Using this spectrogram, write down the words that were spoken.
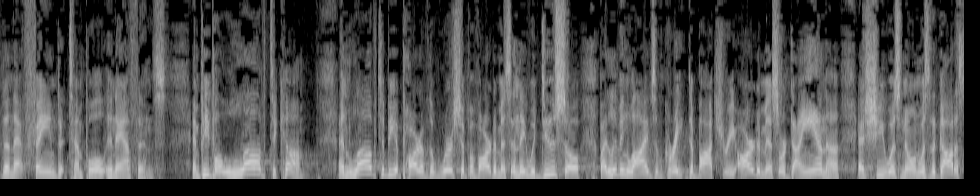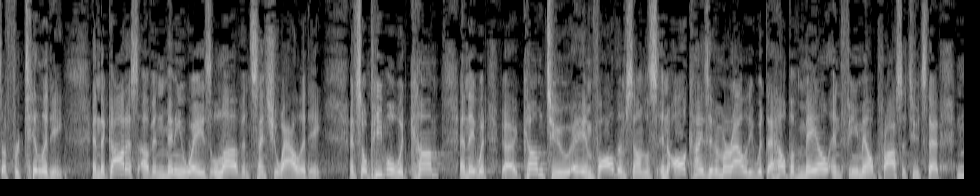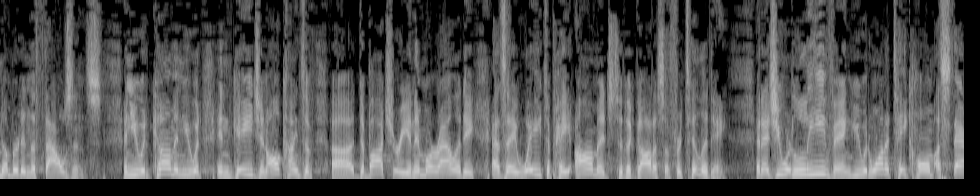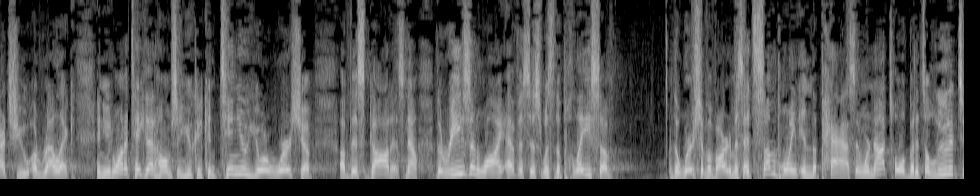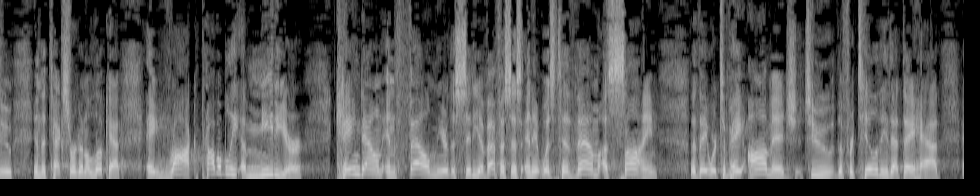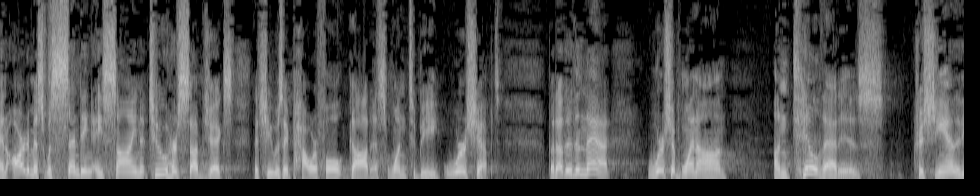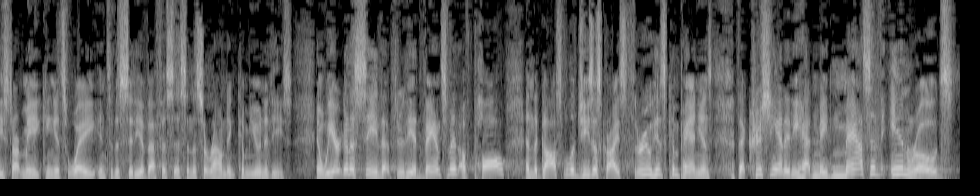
than that famed temple in Athens. And people loved to come and love to be a part of the worship of Artemis. And they would do so by living lives of great debauchery. Artemis, or Diana, as she was known, was the goddess of fertility and the goddess of, in many ways, love and sensuality. And so people would come and they would uh, come to involve themselves in all kinds of immorality with the help of male and female prostitutes that numbered in the thousands. And you would come and you would engage in all kinds of uh, debauchery and immorality as a way to pay homage to the goddess of fertility. And as you were leaving, you would want to take home a statue, a relic, and you'd want to take that home so you could continue your worship of this goddess. Now, the reason why Ephesus was the place of the worship of Artemis at some point in the past, and we're not told, but it's alluded to in the text we're going to look at, a rock, probably a meteor, came down and fell near the city of Ephesus, and it was to them a sign that they were to pay homage to the fertility that they had, and Artemis was sending a sign to her subjects that she was a powerful goddess, one to be worshiped. But other than that, worship went on until that is Christianity start making its way into the city of Ephesus and the surrounding communities. And we are going to see that through the advancement of Paul and the gospel of Jesus Christ through his companions that Christianity had made massive inroads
